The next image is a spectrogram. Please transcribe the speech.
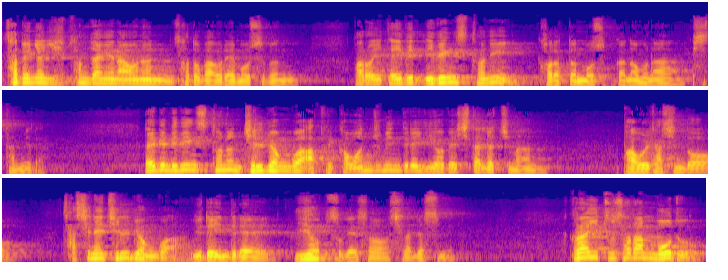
사도행전 23장에 나오는 사도 바울의 모습은 바로 이 데이빗 리빙스턴이 걸었던 모습과 너무나 비슷합니다. 데이빗 리빙스턴은 질병과 아프리카 원주민들의 위협에 시달렸지만 바울 자신도 자신의 질병과 유대인들의 위협 속에서 시달렸습니다. 그러나 이 두 사람 모두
